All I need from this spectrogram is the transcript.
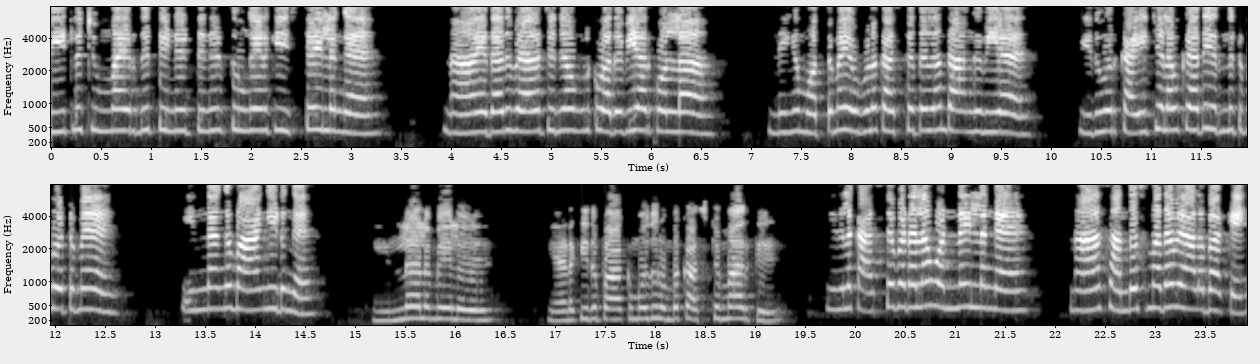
வீட்ல சும்மா இருந்து தின்னு தின்னு தூங்க எனக்கு இஷ்டம் இல்லைங்க. நான் ஏதாவது வேலை செஞ்சா உங்களுக்கு உதவியா இருக்கும்ல? நீங்க மொத்தமா எவ்வளவு கஷ்டத்தை தான் தாங்குவிய இது ஒரு கை செலவுக்காவது இருந்துட்டு போட்டுமே. இந்தாங்க வாங்கிடுங்க. இல்ல அலமேலு. எனக்கு இதை பார்க்கும்போது ரொம்ப கஷ்டமா இருக்கு. இதுல கஷ்டப்படலாம் ஒண்ணும் இல்லைங்க. நான் சந்தோஷமா தான் வேலை பார்க்கேன்.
